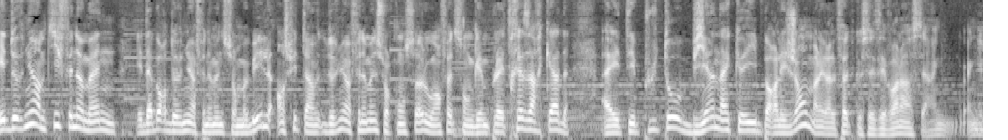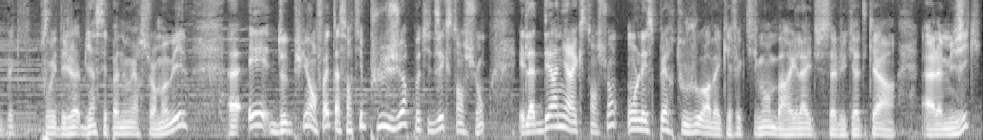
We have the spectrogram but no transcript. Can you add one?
est devenu un petit phénomène. Et d'abord devenu un phénomène sur mobile, ensuite devenu un phénomène sur console où en fait son gameplay très arcade a été plutôt bien accueilli par les gens, malgré le fait que c'était voilà, c'est un, gameplay qui pouvait déjà bien s'épanouir sur mobile. Euh, et depuis en fait a sorti plusieurs petites extensions. Et la dernière extension, on l'espère toujours avec effectivement Barry Light, salut 4K à la musique,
